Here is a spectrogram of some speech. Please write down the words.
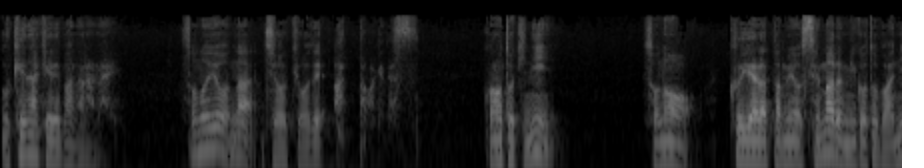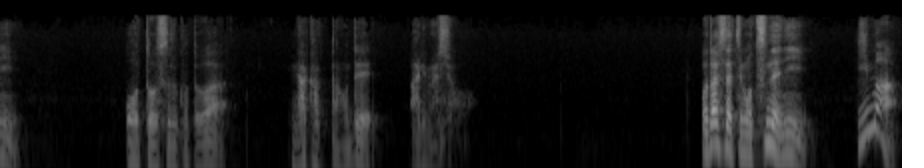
受けなければならないそのような状況であったわけです。この時にその悔い改めを迫る御言葉に応答することはなかったのでありましょう。私たちも常に今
